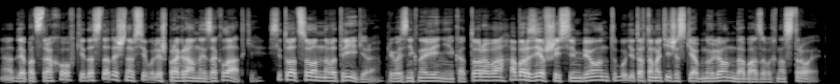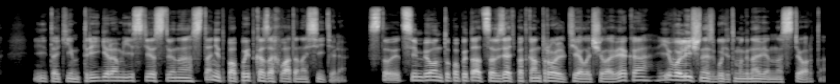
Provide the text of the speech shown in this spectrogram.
а для подстраховки достаточно всего лишь программной закладки, ситуационного триггера, при возникновении которого оборзевший симбионт будет автоматически обнулен до базовых настроек. И таким триггером, естественно, станет попытка захвата носителя. Стоит симбионту попытаться взять под контроль тело человека, его личность будет мгновенно стерта.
